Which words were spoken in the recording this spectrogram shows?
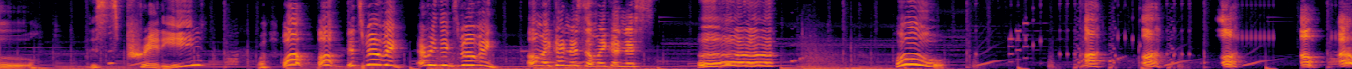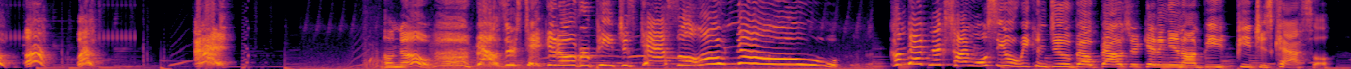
Ooh, this is pretty. Oh, oh, oh, it's moving! Everything's moving! Oh my goodness, oh my goodness. Uh, ooh. Uh, uh, uh, oh, oh, ah, ah, ah. Oh no, Bowser's taking over Peach's castle! Oh no! Come back next time, we'll see what we can do about Bowser getting in on Be- Peach's castle.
